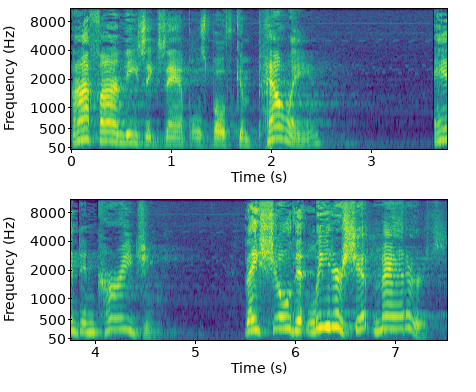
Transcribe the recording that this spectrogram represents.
I find these examples both compelling and encouraging. They show that leadership matters.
